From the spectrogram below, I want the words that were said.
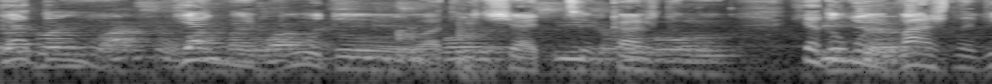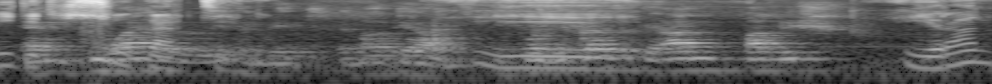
Я думаю, я не буду отвечать каждому. Я думаю, важно видеть всю картину. И Иран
